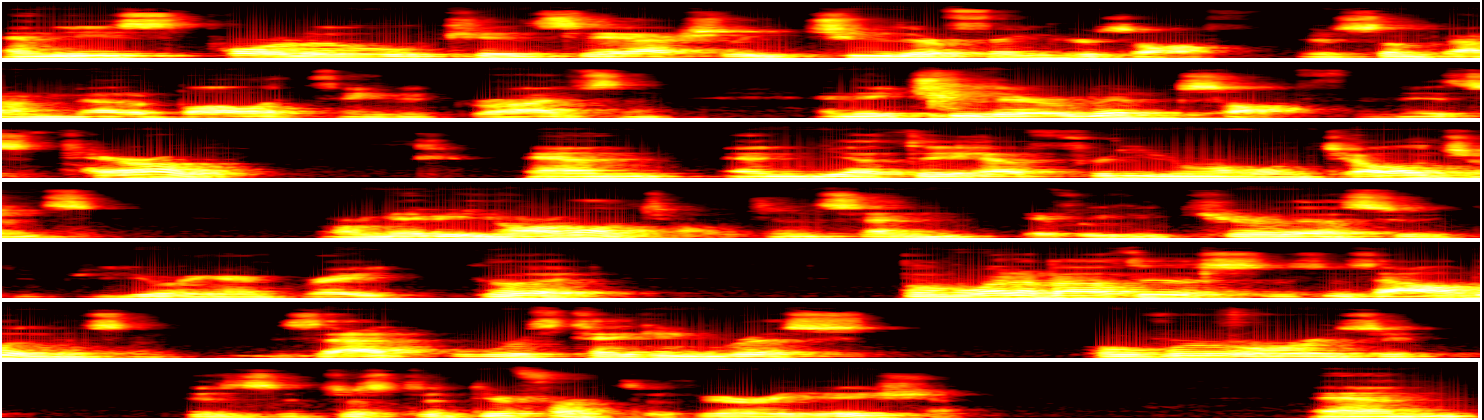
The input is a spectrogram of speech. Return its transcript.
And these poor little kids, they actually chew their fingers off. There's some kind of metabolic thing that drives them, and they chew their lips off, and it's terrible. And, and yet they have pretty normal intelligence, or maybe normal intelligence. And if we could cure this, we'd be doing a great good. But what about this? This is albinism. Is that worth taking risks over, or is it is it just a difference, a variation? And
